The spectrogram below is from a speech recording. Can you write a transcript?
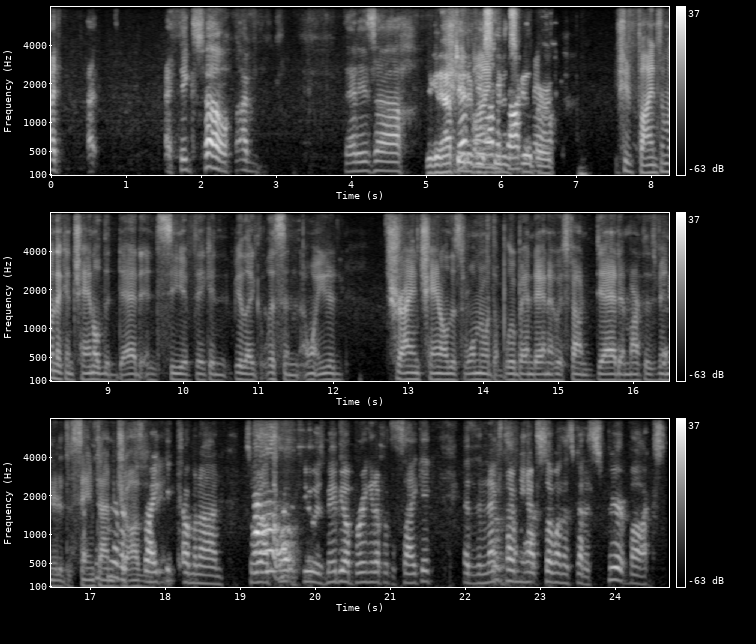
I I, I think so. I'm. That is uh. You're gonna have to interview Steven dock now. Spielberg. You should find someone that can channel the dead and see if they can be like, listen, I want you to try and channel this woman with the blue bandana who was found dead in Martha's Vineyard at the same I think time we have a Jaws was being. psychic coming on. So what I'll try to do is maybe I'll bring it up with the psychic, and the next oh. time we have someone that's got a spirit box,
